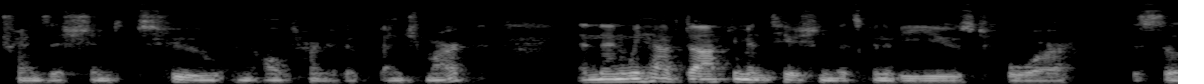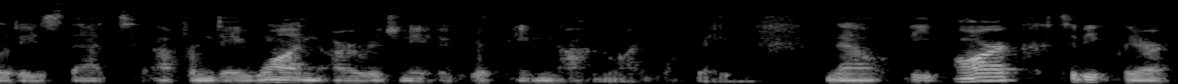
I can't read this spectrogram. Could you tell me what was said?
transitioned to an alternative benchmark. And then we have documentation that's going to be used for facilities that uh, from day one are originated with a non-LIBOR rate. Now, the ARRC, to be clear,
